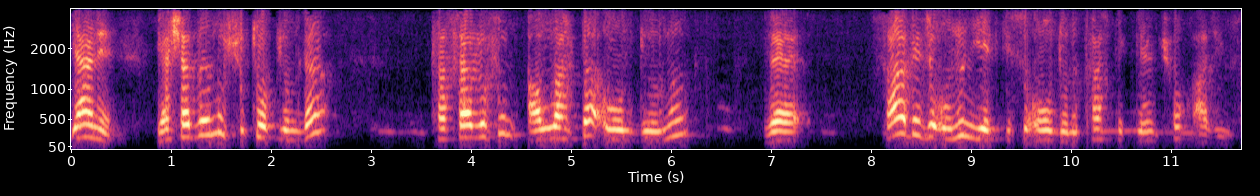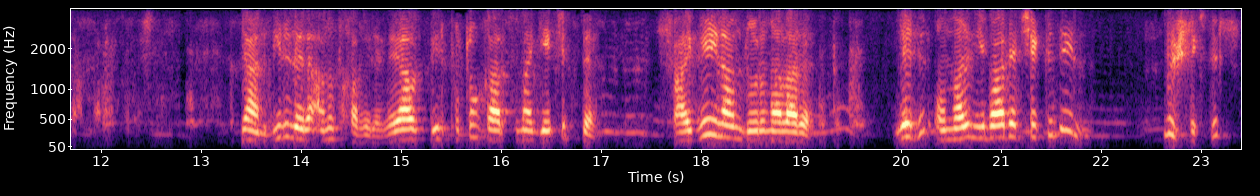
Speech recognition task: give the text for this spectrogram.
Yani yaşadığımız şu toplumda tasarrufun Allah'ta olduğunu ve sadece onun yetkisi olduğunu tasdikleyen çok az insan. Yani birileri anıt kabile veya bir putun karşısına geçip de saygıyla durmaları nedir? Onların ibadet şekli değil mi? Müşriktir.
